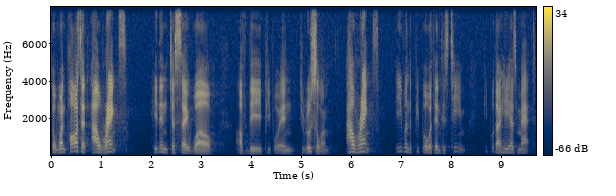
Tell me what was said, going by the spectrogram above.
So when Paul said our ranks, he didn't just say, well, of the people in Jerusalem, our ranks, even the people within his team, people that he has met.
